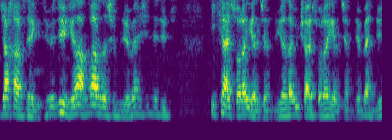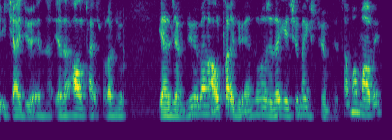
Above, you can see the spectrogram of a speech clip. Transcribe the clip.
Jakarta'ya gidiyor. Diyor ki lan kardeşim diyor ben şimdi diyor, iki ay sonra geleceğim diyor. Ya da üç ay sonra geleceğim diyor. Ben diyor iki ay diyor ya da altı ay sonra diyor geleceğim diyor. Ben altı ay diyor Endonezya'da geçirmek istiyorum diyor. Tamam abi.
